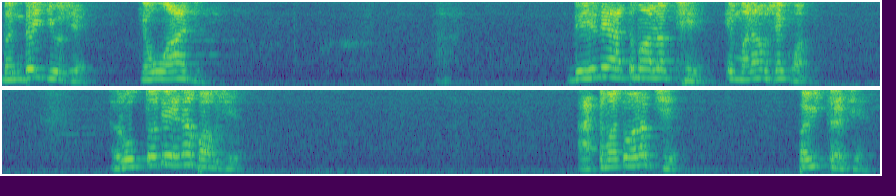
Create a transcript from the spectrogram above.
બંધાઈ ગયો છે. કે હું આજ દેહ ને આત્મા અલગ છે, એ મનાવશે કોણ? રોગ તો દેહના ભાવ છે. આત્મા તો અલગ છે, પવિત્ર છે.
